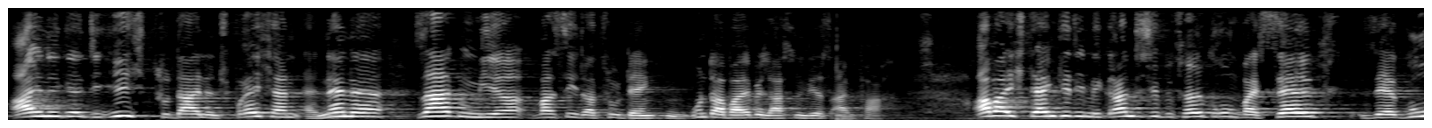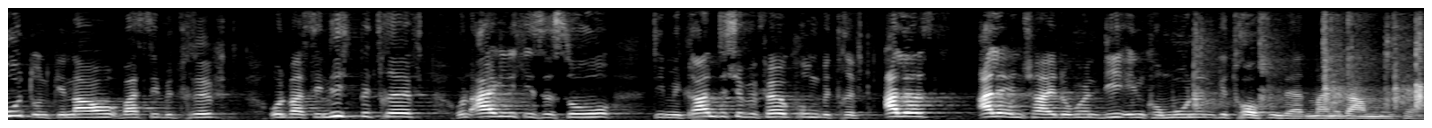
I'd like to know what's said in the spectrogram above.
einige, die ich zu deinen Sprechern ernenne, sagen mir, was sie dazu denken. Und dabei belassen wir es einfach. Aber ich denke, die migrantische Bevölkerung weiß selbst sehr gut und genau, was sie betrifft und was sie nicht betrifft. Und eigentlich ist es so, die migrantische Bevölkerung betrifft alles, alle Entscheidungen, die in Kommunen getroffen werden. Meine Damen und Herren.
